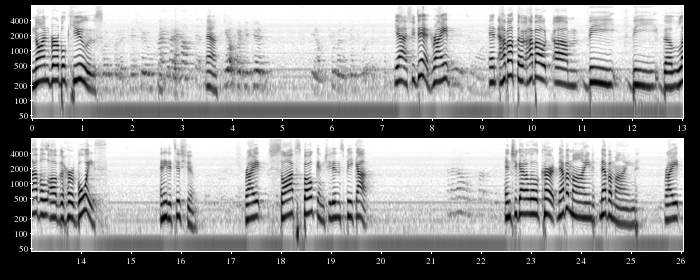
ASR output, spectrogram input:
Nonverbal cues. look for the tissue. I could have helped him. Yeah. Yeah, but you did, you know, two minutes into it. Yeah, she did, right? And how about the how about um, the the the level of her voice? I need a tissue. Right? Soft spoken. She didn't speak up. And I got a little curt. And she got a little curt. Never mind. Never mind. Right?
